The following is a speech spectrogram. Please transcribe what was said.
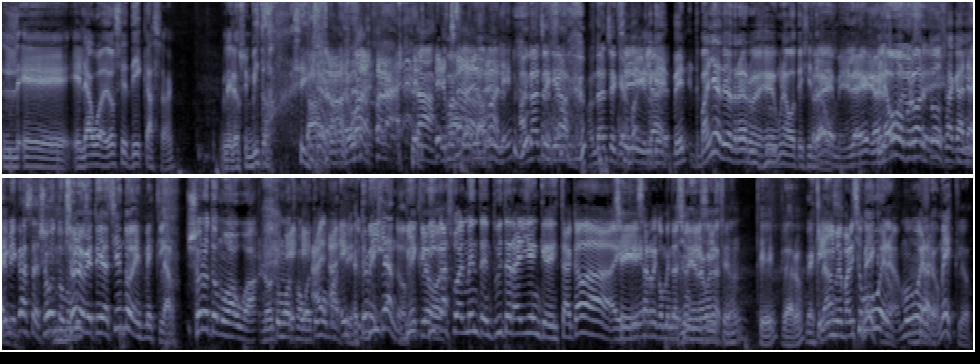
eh, el agua de 12 de casa. ¿Eh? Le los invito. Sí, claro. Está, demasiado. Mal, ¿eh? Andá a chequear, andá a chequear. Sí, claro. ven- mañana te voy a traer eh, una botellita. de agua. Tráeme, la- y la vamos a de probar 12, todos acá en mi casa yo tomo Yo lo que estoy haciendo es mezclar. Yo no tomo agua, no tomo agua, tomo Eh, mate. eh, Estoy vi- mezclando, vi, mezclo- vi casualmente en Twitter a alguien que destacaba este, Sí, esa recomendación que hiciste. Sí, claro. Mezclás. Y me pareció muy buena, muy buena. Claro, mezclo.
